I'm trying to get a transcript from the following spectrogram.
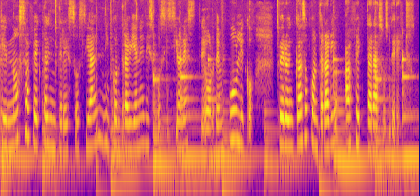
que no se afecta el interés social ni contraviene disposiciones de orden público, pero en caso contrario afectará sus derechos.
